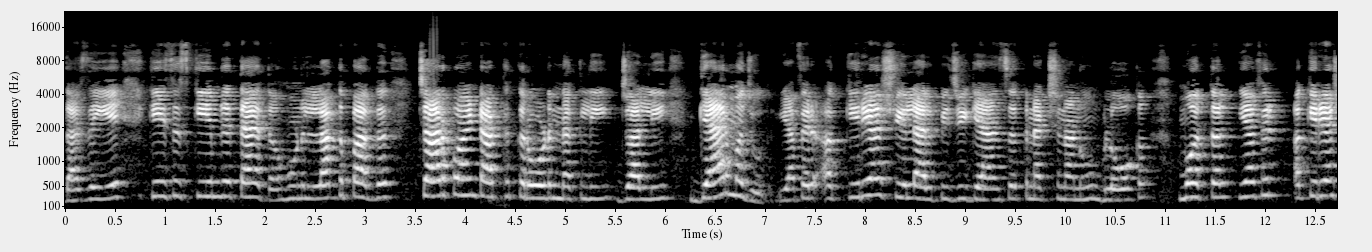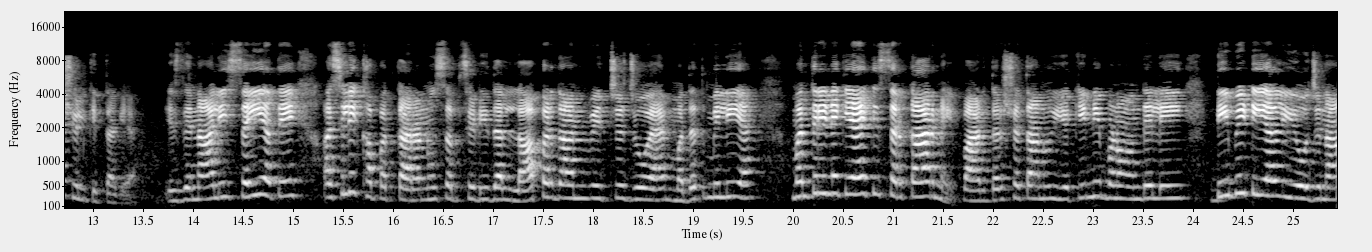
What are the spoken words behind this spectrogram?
ਦੱਸ ਦਈਏ ਕਿ ਇਸ ਸਕੀਮ ਦੇ ਤਹਿਤ ਹੁਣ ਲਗਭਗ 4.8 ਕਰੋੜ ਨਕਲੀ, ਜਾਲੀ, ਗੈਰ ਮੌਜੂਦ ਜਾਂ ਫਿਰ ਅਕਿਰਿਆਸ਼ੀਲ ਐਲਪੀਜੀ ਗੈਸ ਕਨੈਕਸ਼ਨਾਂ ਨੂੰ ਬਲੌਕ, ਮੁਅੱਤਲ ਜਾਂ ਫਿਰ ਅਕਿਰਿਆਸ਼ੀਲ ਕੀਤਾ ਗਿਆ। ਇਸ ਦੇ ਨਾਲ ਹੀ ਸਹੀ ਅਤੇ ਅਸਲੀ ਖਪਤਕਾਰਾਂ ਨੂੰ ਸਬਸਿਡੀ ਦਾ ਲਾਭ ਪ੍ਰਦਾਨ ਵਿੱਚ ਜੋ ਹੈ ਮਦਦ ਮਿਲੀ ਹੈ। ਮੰਤਰੀ ਨੇ ਕਿਹਾ ਕਿ ਸਰਕਾਰ ਨੇ ਪਾਰਦਰਸ਼ਤਾ ਨੂੰ ਯਕੀਨੀ ਬਣਾਉਣ ਦੇ ਲਈ DBTL ਯੋਜਨਾ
